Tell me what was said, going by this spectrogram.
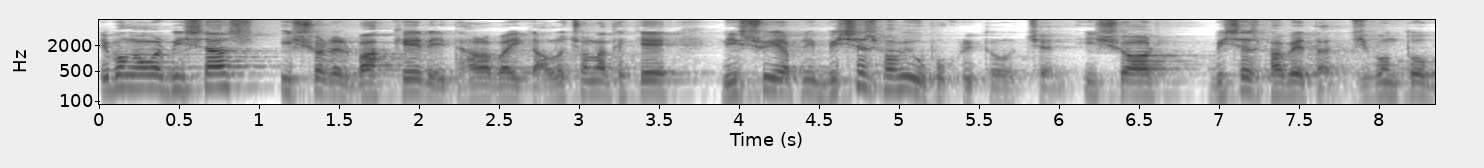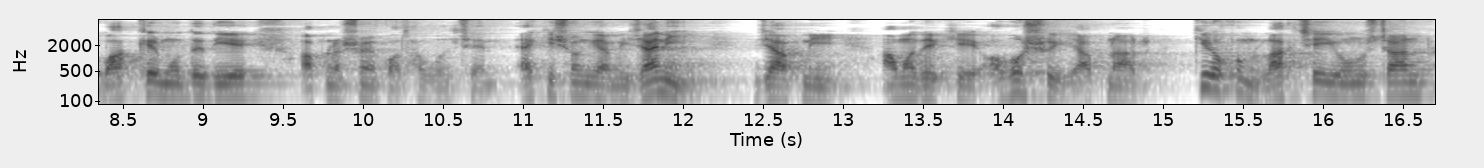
এবং আমার বিশ্বাস ঈশ্বরের বাক্যের এই ধারাবাহিক আলোচনা থেকে নিশ্চয়ই আপনি বিশেষভাবে উপকৃত হচ্ছেন। ঈশ্বর বিশেষভাবে তার জীবন্ত বাক্যের মধ্যে দিয়ে আপনার সঙ্গে কথা বলছেন। একই সঙ্গে আমি জানি যে আপনি আমাদেরকে অবশ্যই আপনার কীরকম লাগছে এই অনুষ্ঠান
